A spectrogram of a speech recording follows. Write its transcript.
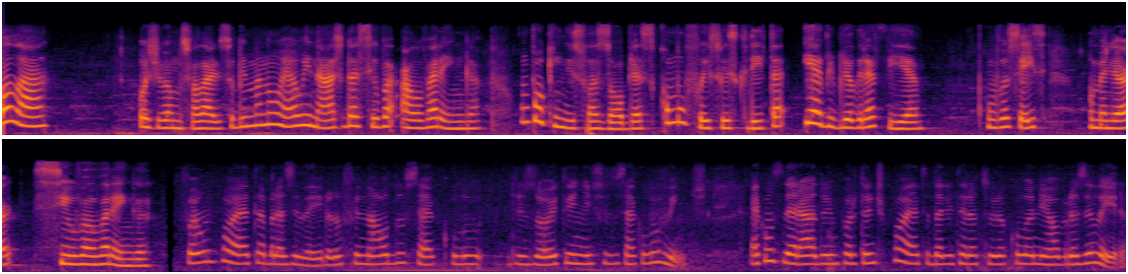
Olá! Hoje vamos falar sobre Manuel Inácio da Silva Alvarenga, um pouquinho de suas obras, como foi sua escrita e a bibliografia. Com vocês, o melhor Silva Alvarenga. Foi um poeta brasileiro no final do século XVIII e início do século XX. É considerado um importante poeta da literatura colonial brasileira.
